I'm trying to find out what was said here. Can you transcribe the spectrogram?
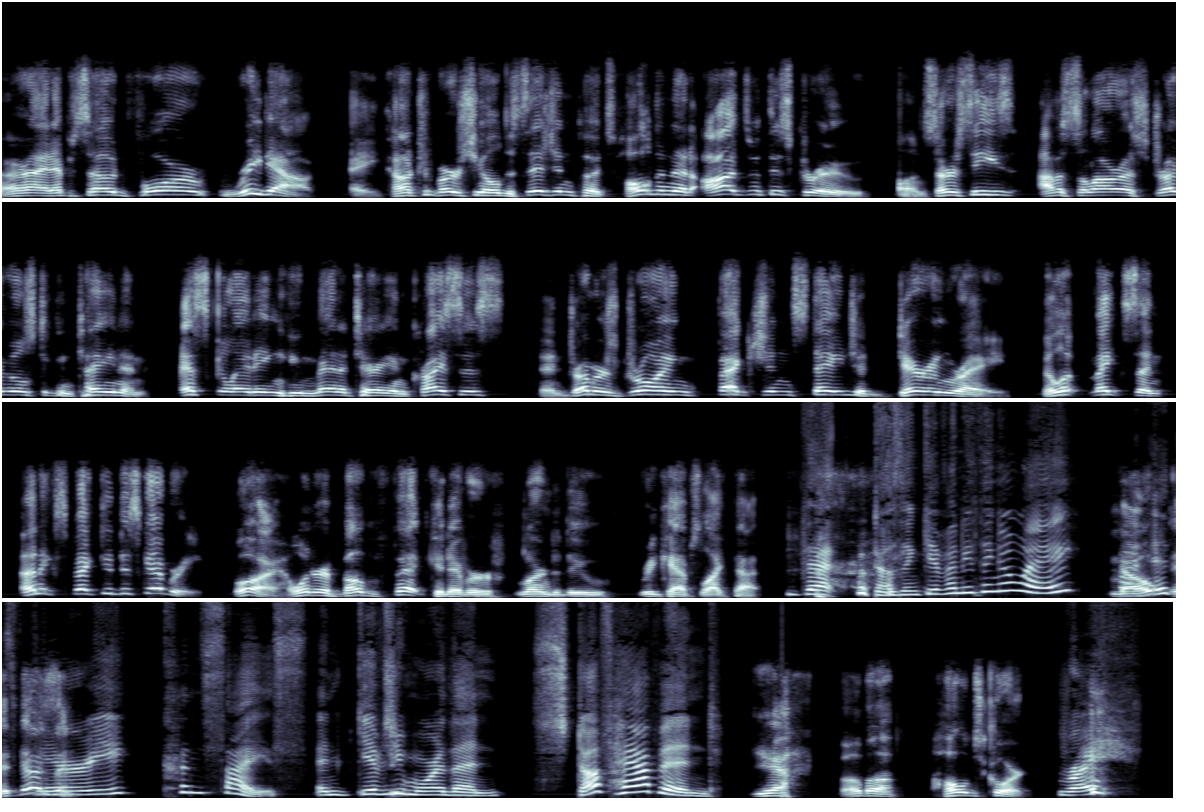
All right, episode four Redoubt. A controversial decision puts Holden at odds with his crew. On Ceres, Avasarala struggles to contain an escalating humanitarian crisis, and Drummer's growing faction stage a daring raid. Philip makes an unexpected discovery. Boy, I wonder if Boba Fett could ever learn to do recaps like that. That doesn't give anything away. No, it doesn't. very concise and gives you more than stuff happened, Yeah, Boba holds court. right?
